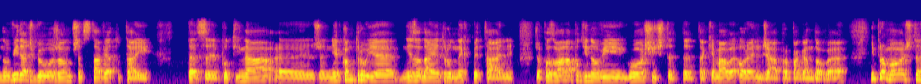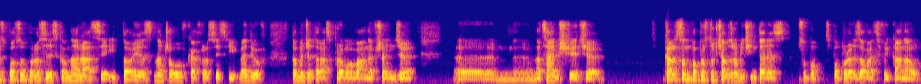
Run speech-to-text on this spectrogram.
no widać było, że on przedstawia tutaj tezy Putina, e, że nie kontruje, nie zadaje trudnych pytań, że pozwala Putinowi głosić te, te, takie małe orędzia propagandowe i promować w ten sposób rosyjską narrację. I to jest na czołówkach rosyjskich mediów. To będzie teraz promowane wszędzie e, na całym świecie. Carlson po prostu chciał zrobić interes, spopularyzować swój kanał,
